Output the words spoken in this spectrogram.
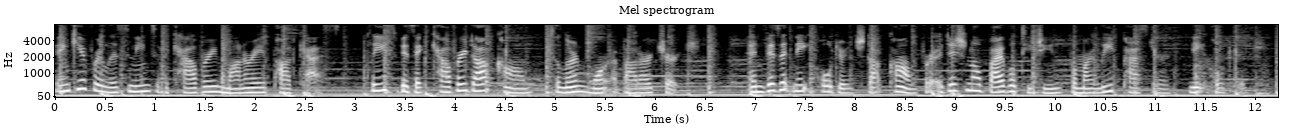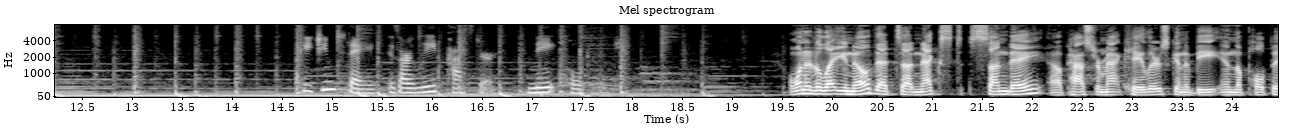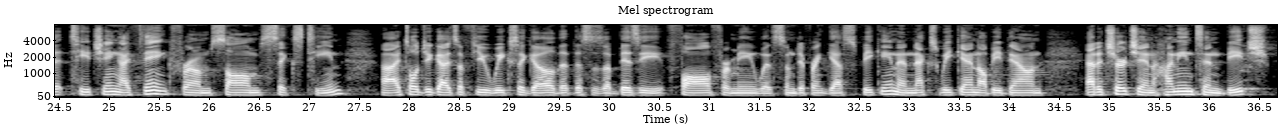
Thank you for listening to the Calvary Monterey podcast. Please visit calvary.com to learn more about our church. And visit nateholdridge.com for additional Bible teaching from our lead pastor, Nate Holdridge. Teaching today is our lead pastor, Nate Holdridge. I wanted to let you know that uh, next Sunday, uh, Pastor Matt Kaler is going to be in the pulpit teaching, I think, from Psalm 16. Uh, I told you guys a few weeks ago that this is a busy fall for me with some different guests speaking, and next weekend I'll be down at a church in Huntington Beach.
